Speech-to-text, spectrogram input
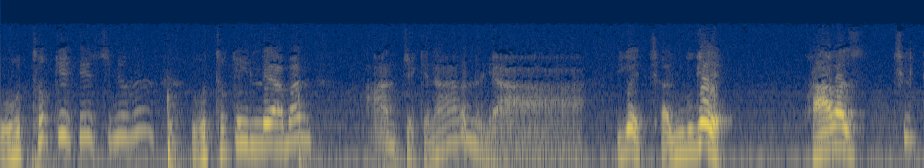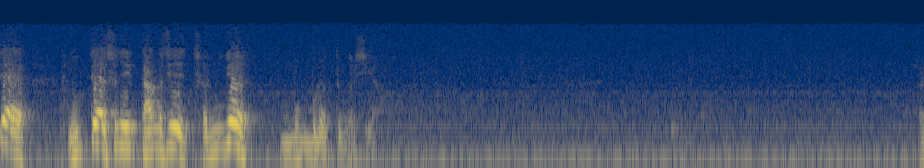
어떻게 했으면은, 어떻게 일래야만 안 쫓겨나가느냐. 이거 전국에, 과거 7대, 6대 스님 당시 전국에 물었던 것이요. 아,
